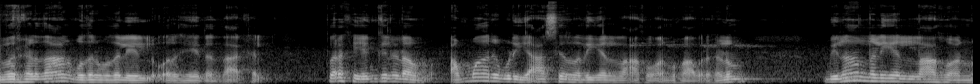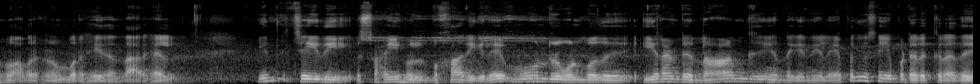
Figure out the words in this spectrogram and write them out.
இவர்கள்தான் முதன் முதலில் வருகை தந்தார்கள். பிறகு எங்களிடம் அம்மாறுபடி யாசிர் ரதி அல்லாஹு அன்ஹு அவர்களும் பிலால் அலி அல்லாஹு அன்ஹு அவர்களும் வருகை தந்தார்கள். இந்த செய்தி சஹீஹுல் புகாரியிலே மூன்று ஒன்பது இரண்டு நான்கு என்ற எண்ணிலே பதிவு செய்யப்பட்டிருக்கிறது.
